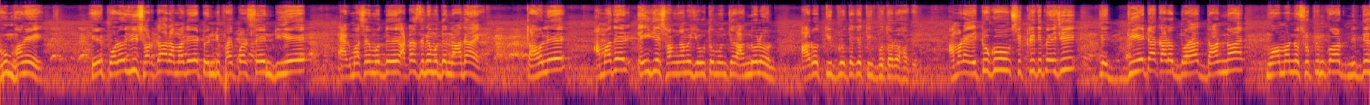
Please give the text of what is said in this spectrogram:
ঘুম ভাঙে এরপরেও যদি সরকার আমাদের টোয়েন্টি ফাইভ পার্সেন্ট দিয়ে এক মাসের মধ্যে, আঠাশ দিনের মধ্যে না দেয়, তাহলে আমাদের এই যে সংগ্রামী যৌথ মঞ্চের আন্দোলন আরও তীব্র থেকে তীব্রতর হবে। আমরা এটুকু স্বীকৃতি পেয়েছি যে ডিএটা কারও দয়ার দান নয়, মহামান্য সুপ্রিম কোর্ট নির্দেশ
